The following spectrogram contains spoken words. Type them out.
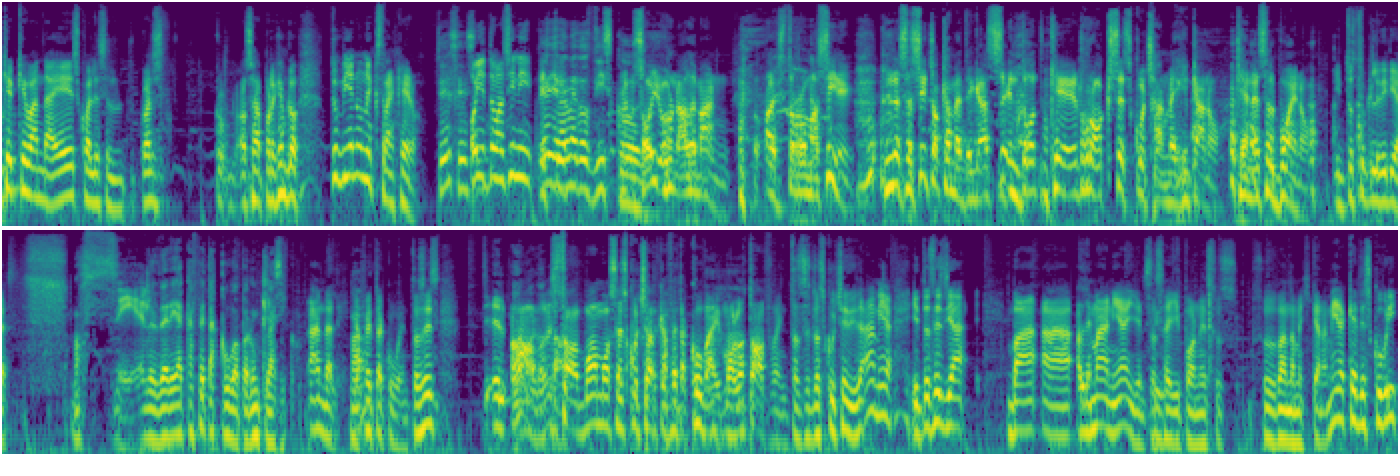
¿Qué, qué banda es? ¿Cuál es el...? Cuál es? O sea, por ejemplo, tú vienes un extranjero. Sí, sí, sí. Oye, Tomasini... Quiero este, llevarme dos discos. soy un alemán. Esto Romasini. Necesito que me digas en dónde, qué rock se escucha en mexicano. ¿Quién es el bueno? ¿Y entonces tú qué le dirías? No sé, les daría Café Tacuba para un clásico. Ándale, ¿No? Café Tacuba. Entonces, el, ah, esto, vamos a escuchar Café Tacuba y Molotov. Entonces lo escucha y dice, ah, mira. Y entonces ya va a Alemania y entonces ahí pone sus, su banda mexicana. Mira que descubrí.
